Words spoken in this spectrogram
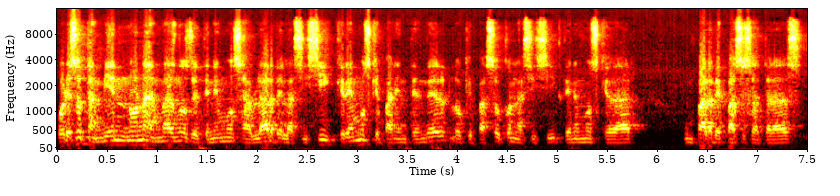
Por eso también no nada más nos detenemos a hablar de la CICIC. Creemos que para entender lo que pasó con la CICIC tenemos que dar un par de pasos atrás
